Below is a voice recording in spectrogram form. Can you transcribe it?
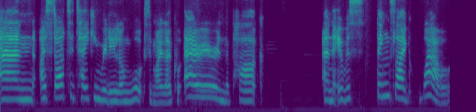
and i started taking really long walks in my local area in the park and it was things like, wow,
